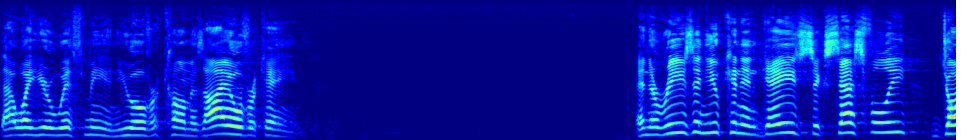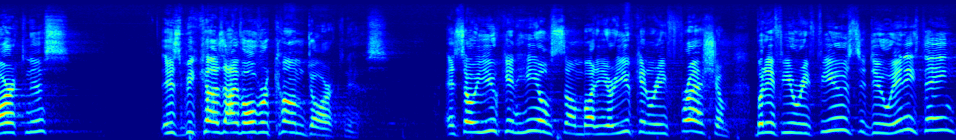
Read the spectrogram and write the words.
That way, you're with me and you overcome as I overcame. And the reason you can engage successfully darkness is because I've overcome darkness. And so you can heal somebody or you can refresh them. But if you refuse to do anything,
